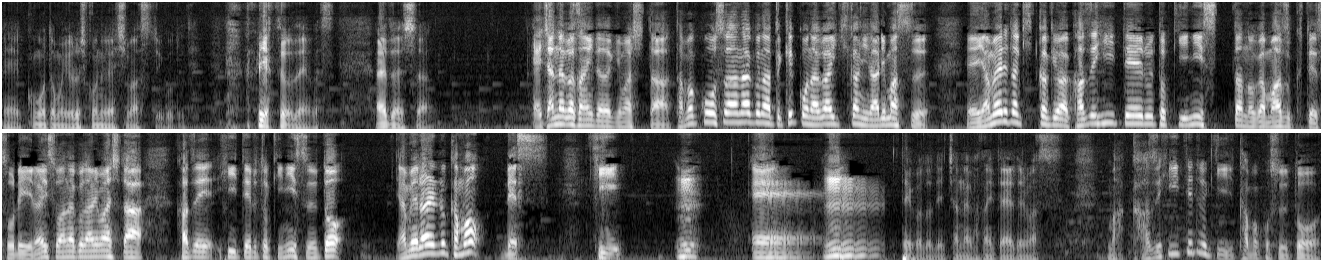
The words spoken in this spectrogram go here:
えー今後ともよろしくお願いしますということで、ありがとうございます。ありがとうございました。えー、ちゃんなかさんいただきました。タバコを吸わなくなって結構長い期間になります。えーやめれたきっかけは風邪ひいている時に吸ったのがまずくて、それ以来吸わなくなりました。風邪ひいている時に吸うと、やめられるかも、です。き、ん、えー、ん、ということで、ちゃんなかさんいただいております。まあ、風邪ひいてる時タバコ吸うと、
